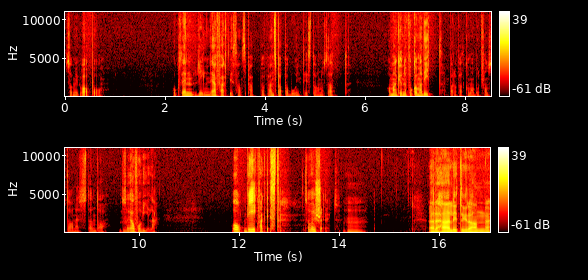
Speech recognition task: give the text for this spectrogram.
Som vi var på. Och sen ringde jag faktiskt hans pappa. För hans pappa bor inte i stan. Och sa att om man kunde få komma dit. Bara för att komma bort från stan en stund. Då, så Mm. jag får vila. Och det gick faktiskt. Så det var ju skönt. Mm. Är det här lite grann... eh,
